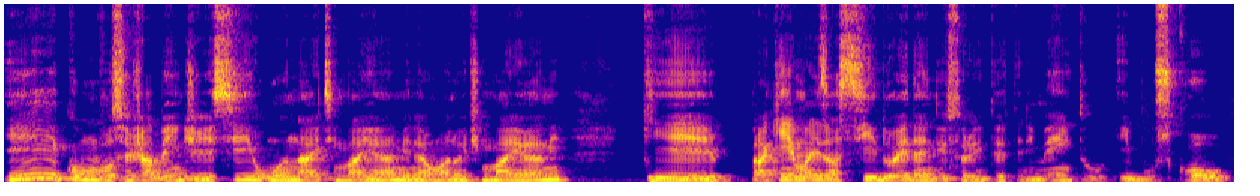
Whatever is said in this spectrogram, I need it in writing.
E como você já bem disse, One Night in Miami, né, uma noite em Miami, que para quem é mais assíduo aí da indústria do entretenimento e buscou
